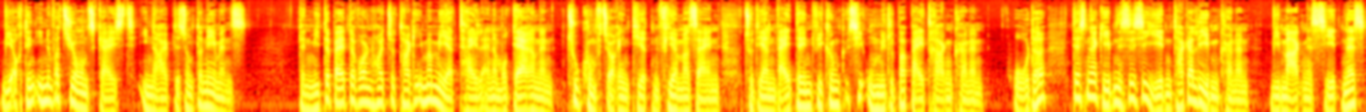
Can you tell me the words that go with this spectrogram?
wie auch den Innovationsgeist innerhalb des Unternehmens. Denn Mitarbeiter wollen heutzutage immer mehr Teil einer modernen, zukunftsorientierten Firma sein, zu deren Weiterentwicklung sie unmittelbar beitragen können. Oder dessen Ergebnisse sie jeden Tag erleben können, wie Magnus Setnes,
